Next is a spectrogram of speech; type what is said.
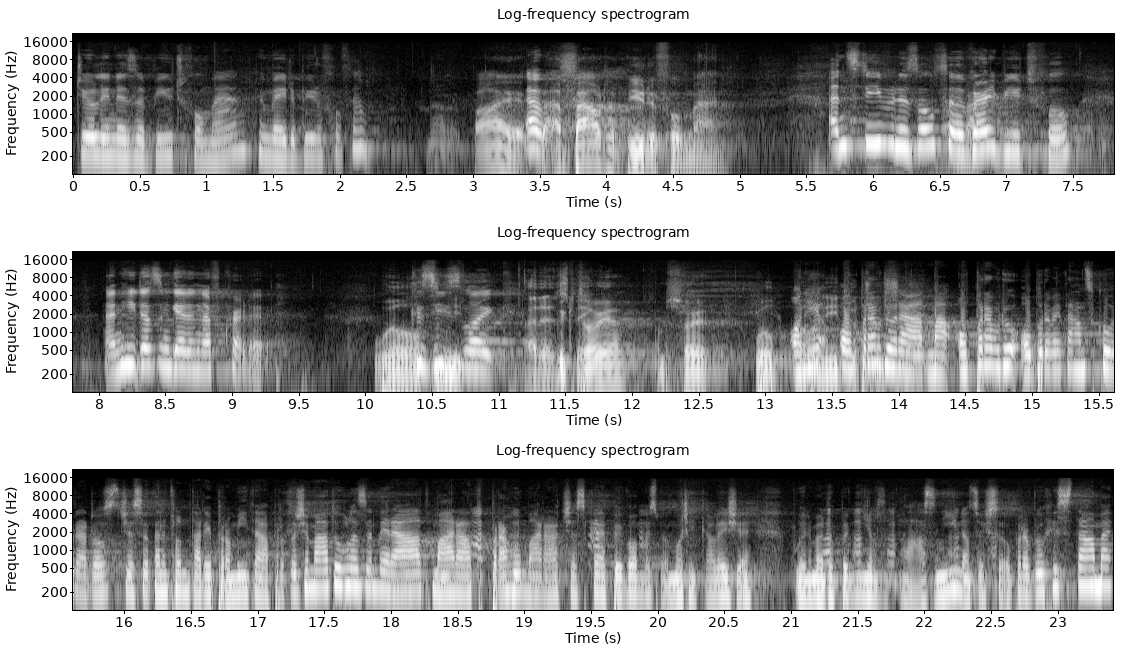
Julian is a beautiful man who made a beautiful film. No, by Oh. about a beautiful man. And Stephen is also very beautiful, and he doesn't get enough credit. Will Because he's need- like, I didn't Victoria, I'm sorry. On je opravdu rád, má opravdu obrovitánskou radost, že se ten film tady promítá, protože má tuhle zemi rád, má rád Prahu, má rád české pivo. My jsme mu říkali, že půjdeme do pivní lázní, na což se opravdu chystáme.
